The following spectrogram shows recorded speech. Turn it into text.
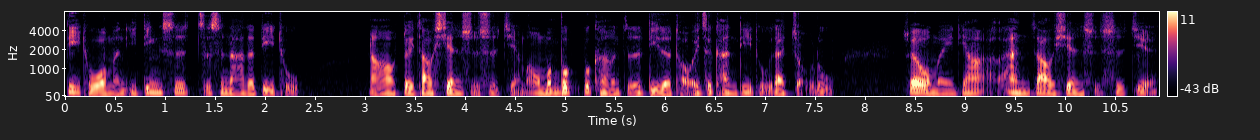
地图我们一定是只是拿着地图，然后对照现实世界嘛。我们不不可能只是低着头一直看地图在走路，所以我们一定要按照现实世界。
